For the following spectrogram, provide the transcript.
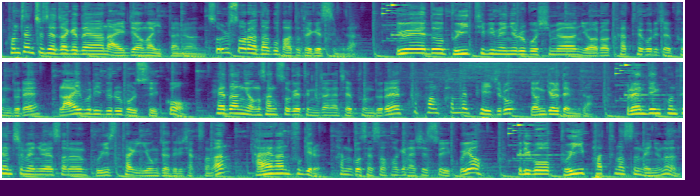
콘텐츠 제작에 대한 아이디어만 있다면 쏠쏠하다고 봐도 되겠습니다. 이외에도 VTV 메뉴를 보시면 여러 카테고리 제품들의 라이브 리뷰를 볼 수 있고 해당 영상 속에 등장한 제품들의 쿠팡 판매 페이지로 연결됩니다. 브랜딩 콘텐츠 메뉴에서는 V스탁 이용자들이 작성한 다양한 후기를 한 곳에서 확인하실 수 있고요. 그리고 V 파트너스 메뉴는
